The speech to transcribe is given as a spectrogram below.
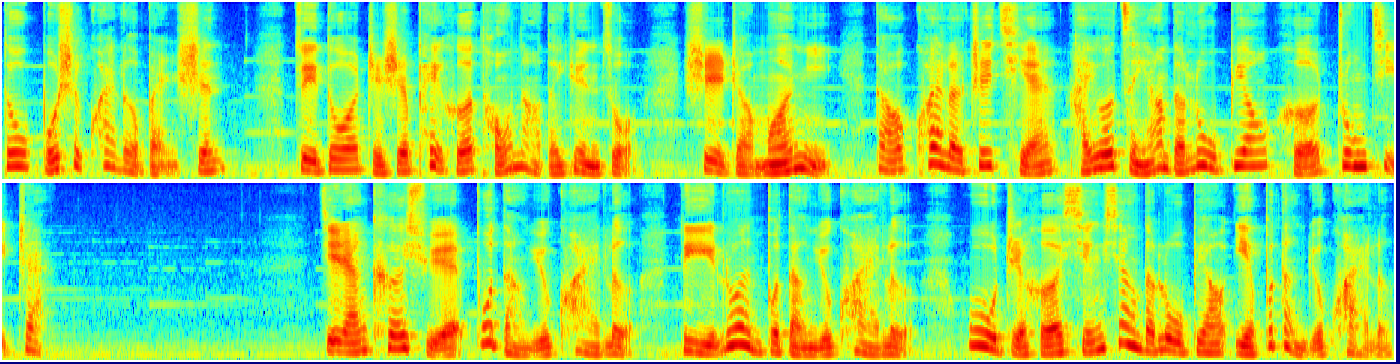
都不是快乐本身，最多只是配合头脑的运作，试着模拟到快乐之前还有怎样的路标和中继站。既然科学不等于快乐，理论不等于快乐，物质和形象的路标也不等于快乐，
